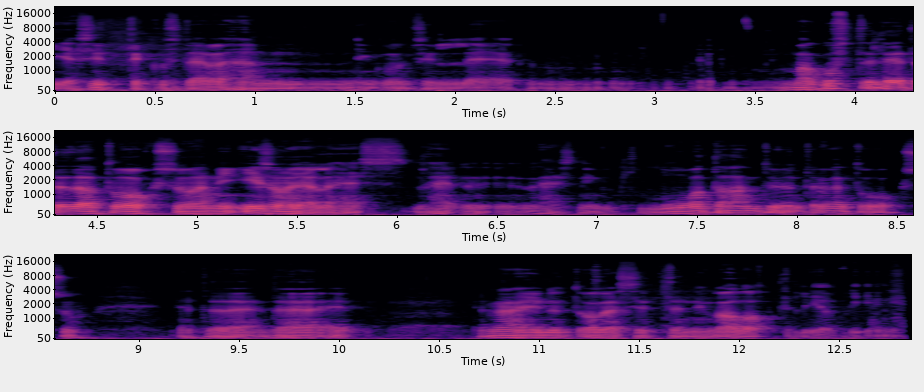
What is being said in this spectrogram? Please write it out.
Ja sitten kun sitä vähän niin kuin silleen, makustelee tätä tuoksua, niin iso ja lähes, lähes, niin luotaan työntävä tuoksu. Ja tämä, tämä, tämä ei nyt ole sitten niin aloittelijan viini,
